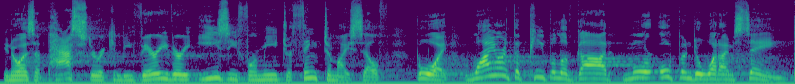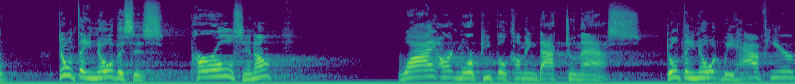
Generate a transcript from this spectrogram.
You know, as a pastor, it can be very, very easy for me to think to myself, boy, why aren't the people of God more open to what I'm saying? Don't they know this is pearls, you know? Why aren't more people coming back to Mass? Don't they know what we have here?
